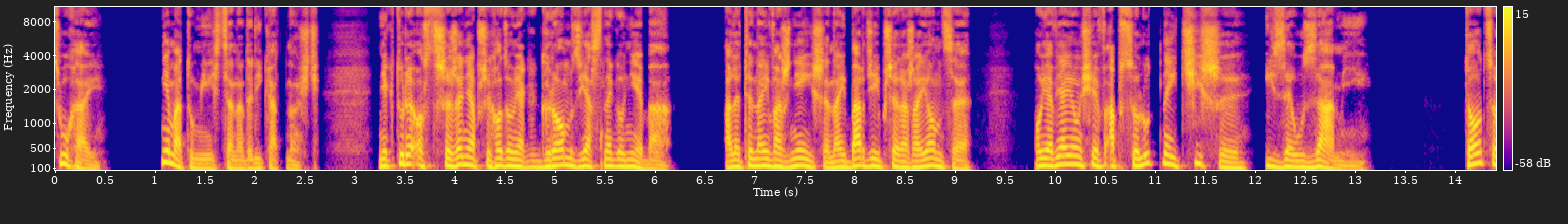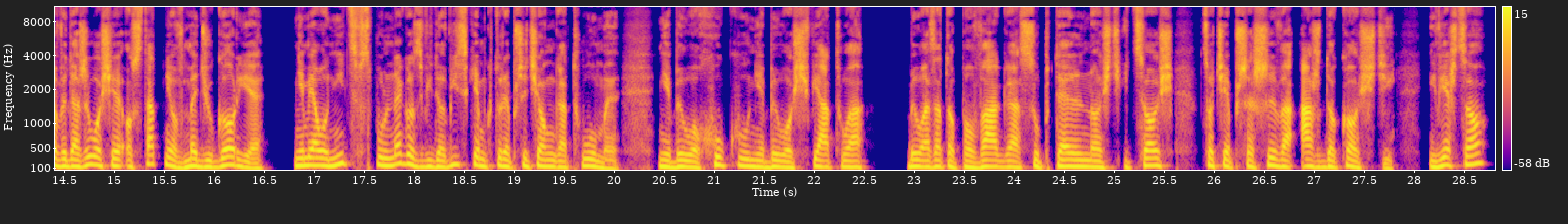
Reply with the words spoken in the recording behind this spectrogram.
Słuchaj, nie ma tu miejsca na delikatność. Niektóre ostrzeżenia przychodzą jak grom z jasnego nieba, ale te najważniejsze, najbardziej przerażające pojawiają się w absolutnej ciszy i ze łzami. To, co wydarzyło się ostatnio w Medjugorje, nie miało nic wspólnego z widowiskiem, które przyciąga tłumy. Nie było huku, nie było światła, była za to powaga, subtelność i coś, co cię przeszywa aż do kości. I wiesz co?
